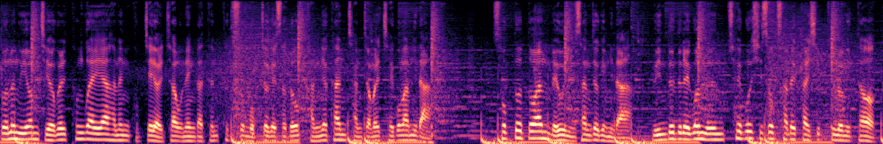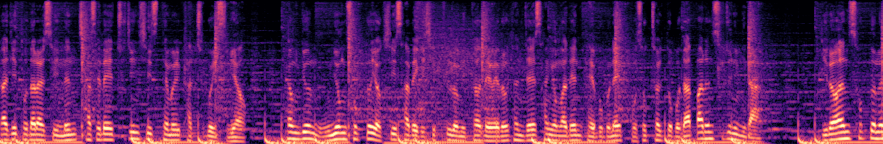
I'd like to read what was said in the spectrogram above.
또는 위험 지역을 통과해야 하는 국제 열차 운행 같은 특수 목적에서도 강력한 장점을 제공합니다. 속도 또한 매우 인상적입니다. 윈드 드래곤은 최고 시속 480km까지 도달할 수 있는 차세대 추진 시스템을 갖추고 있으며 평균 운용 속도 역시 420km 내외로 현재 상용화된 대부분의 고속철도보다 빠른 수준입니다. 이러한 속도는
